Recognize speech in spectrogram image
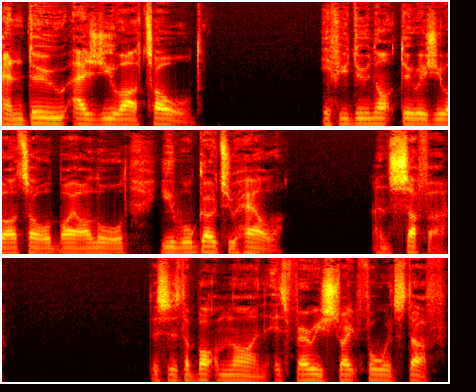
and do as you are told. If you do not do as you are told by our Lord, you will go to hell and suffer. This is the bottom line. It's very straightforward stuff.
